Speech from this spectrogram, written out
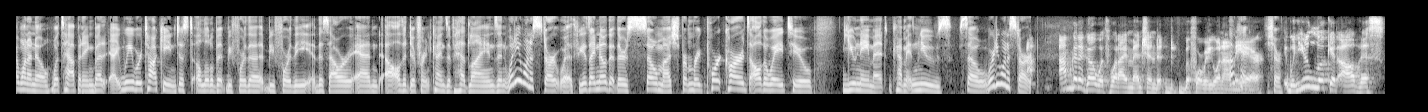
I want to know what's happening, but uh, we were talking just a little bit before the before the this hour and all the different kinds of headlines. And what do you want to start with? Because I know that there's so much from report cards all the way to you name it, coming news. So where do you want to start? I'm going to go with what I mentioned before we went on the air. sure. When you look at all this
